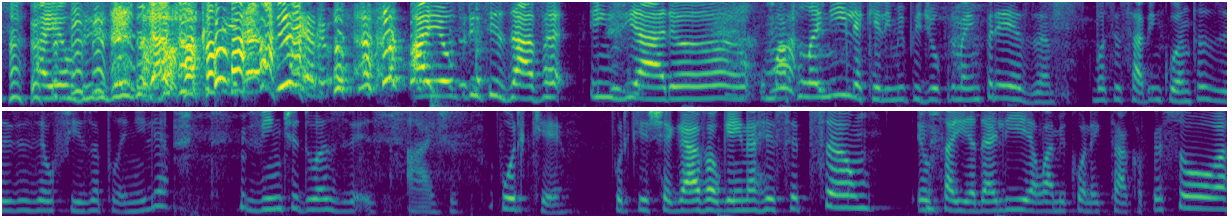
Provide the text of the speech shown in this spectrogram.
Aí eu precisava de financeiro. Aí eu precisava enviar uh, uma planilha que ele me pediu para uma empresa. Vocês sabem quantas vezes eu fiz a planilha? 22 vezes. Ai, Jesus. Por quê? Porque chegava alguém na recepção, eu saía dali, ia lá me conectar com a pessoa,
